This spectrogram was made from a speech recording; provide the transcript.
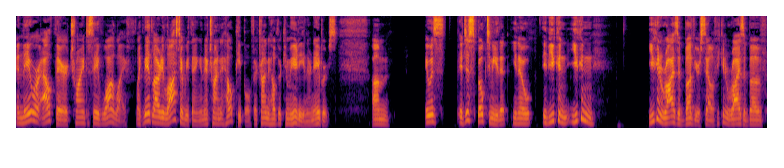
and they were out there trying to save wildlife. Like they had already lost everything, and they're trying to help people. They're trying to help their community and their neighbors. Um, it was it just spoke to me that you know if you can you can you can rise above yourself. You can rise above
